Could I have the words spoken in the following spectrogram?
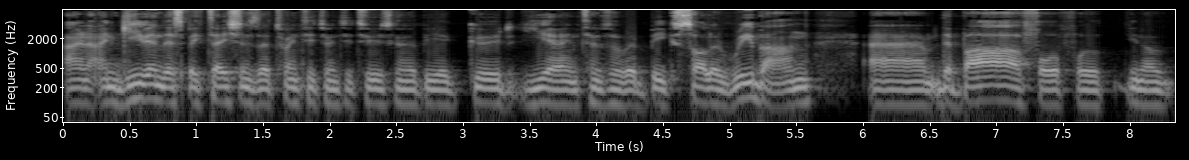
And, and, given the expectations that 2022 is going to be a good year in terms of a big solid rebound, um, the bar for, for, you know,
